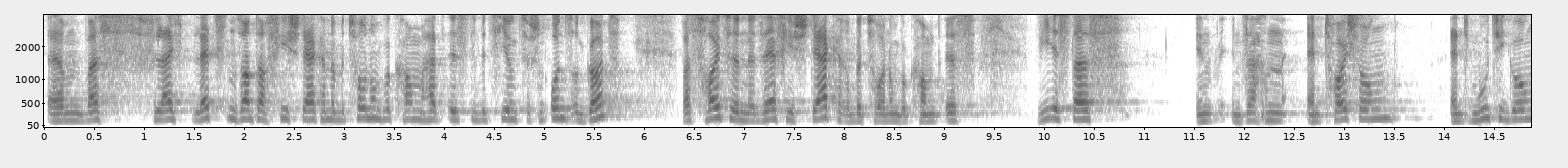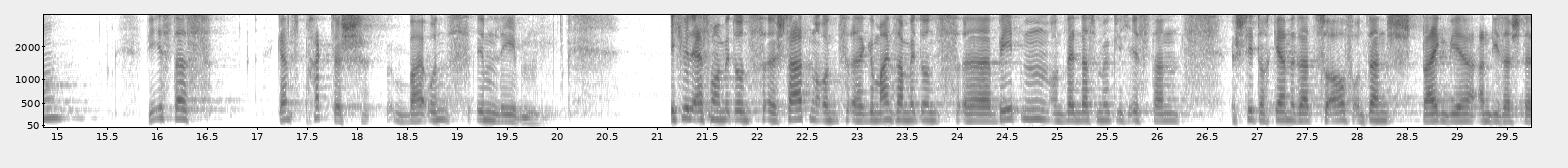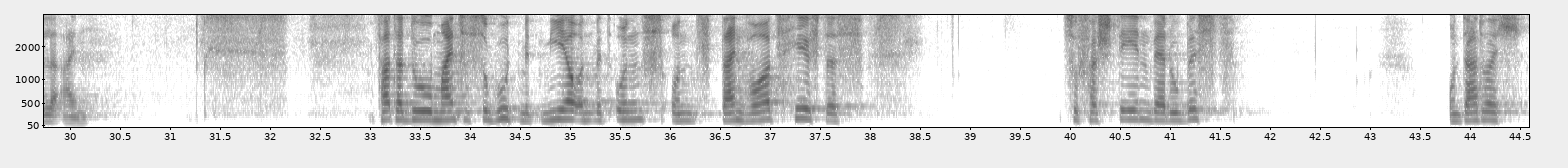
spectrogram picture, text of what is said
Ähm, was vielleicht letzten Sonntag viel stärker eine Betonung bekommen hat, ist die Beziehung zwischen uns und Gott. Was heute eine sehr viel stärkere Betonung bekommt, ist, wie ist das in, in Sachen Enttäuschung, Entmutigung, wie ist das ganz praktisch bei uns im Leben? Ich will erstmal mit uns äh, starten und äh, gemeinsam mit uns äh, beten. Und wenn das möglich ist, dann steht doch gerne dazu auf und dann steigen wir an dieser Stelle ein. Vater, du meinst es so gut mit mir und mit uns und dein Wort hilft es zu verstehen, wer du bist und dadurch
